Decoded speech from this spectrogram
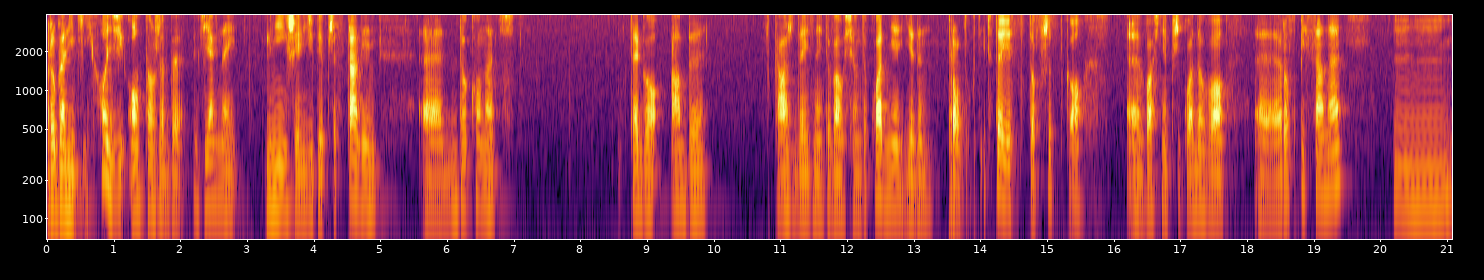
rogaliki. Chodzi o to, żeby w jak najmniejszej liczbie przestawień e, dokonać tego, aby w każdej znajdował się dokładnie jeden produkt. I tutaj jest to wszystko e, właśnie przykładowo e, rozpisane. Mm,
